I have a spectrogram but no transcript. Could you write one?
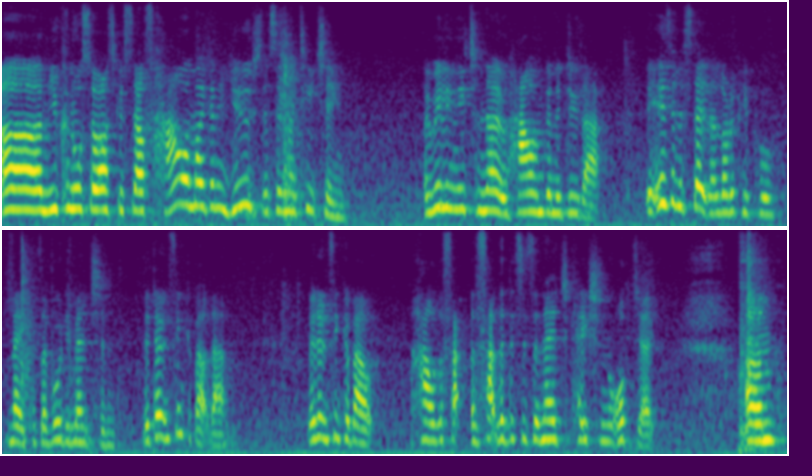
Um, you can also ask yourself, how am I going to use this in my teaching? I really need to know how I'm going to do that. It is a mistake that a lot of people make, as I've already mentioned. They don't think about that. They don't think about how the fact, the fact that this is an educational object. Um!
